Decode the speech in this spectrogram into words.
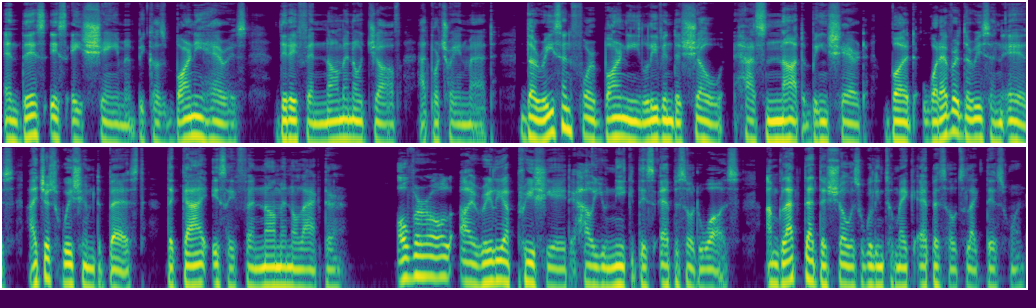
And this is a shame because Barney Harris did a phenomenal job at portraying Mat. The reason for Barney leaving the show has not been shared, but whatever the reason is, I just wish him the best. The guy is a phenomenal actor. Overall, I really appreciate how unique this episode was. I'm glad that the show is willing to make episodes like this one.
